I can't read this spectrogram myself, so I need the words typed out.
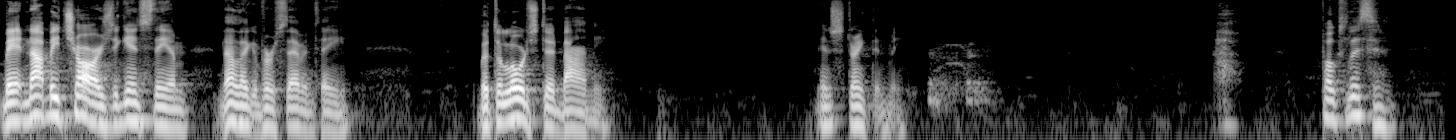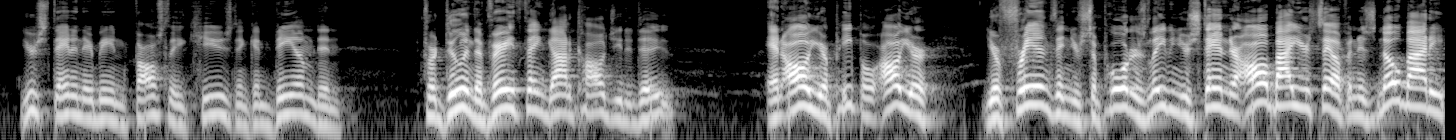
May it not be charged against them now look at verse 17. But the Lord stood by me and strengthened me. Folks, listen. You're standing there being falsely accused and condemned and for doing the very thing God called you to do. And all your people, all your your friends and your supporters leaving you stand there all by yourself and there's nobody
